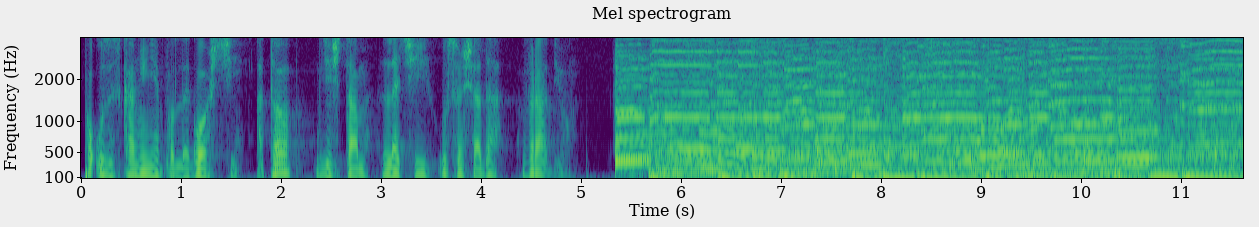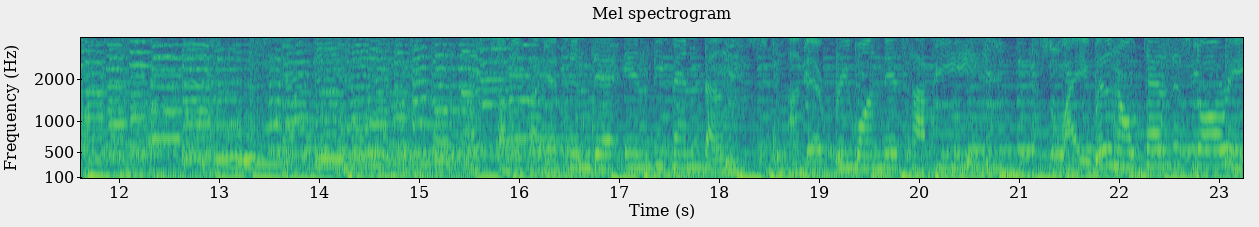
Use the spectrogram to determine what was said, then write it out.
po uzyskaniu niepodległości, a to gdzieś tam leci u sąsiada w radiu. Happy. So I will now tell the story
